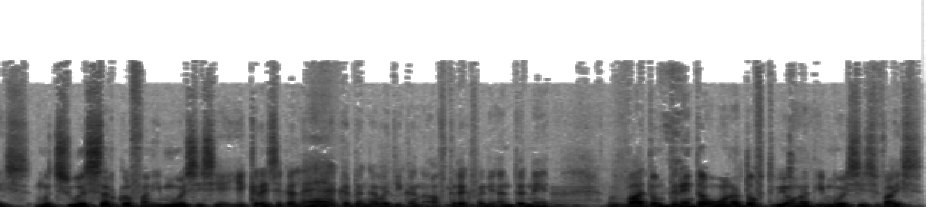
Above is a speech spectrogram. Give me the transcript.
huis moet so 'n sirkel van emosies hê. Jy kry seker lekker dinge wat jy kan aftrek van die internet wat omtrent 100 of 200 emosies wys.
